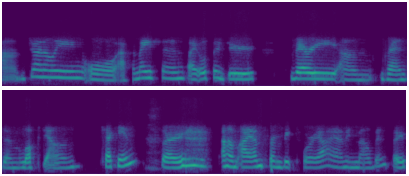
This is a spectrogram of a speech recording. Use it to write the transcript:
um, journaling or affirmations. I also do very um, random lockdown check in. So um, I am from Victoria. I am in Melbourne. So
